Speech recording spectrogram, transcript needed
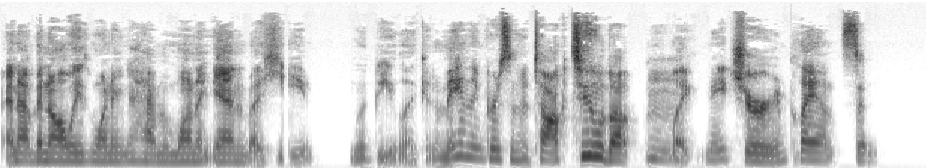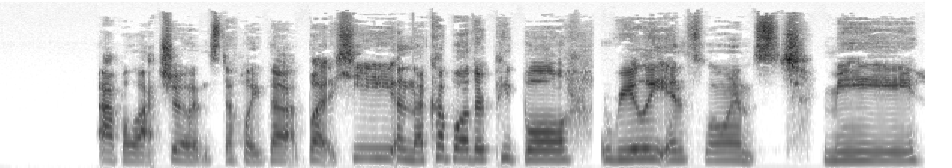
and I've been always wanting to have him on again, but he would be like an amazing person to talk to about mm. like nature and plants and Appalachia and stuff like that. But he and a couple other people really influenced me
